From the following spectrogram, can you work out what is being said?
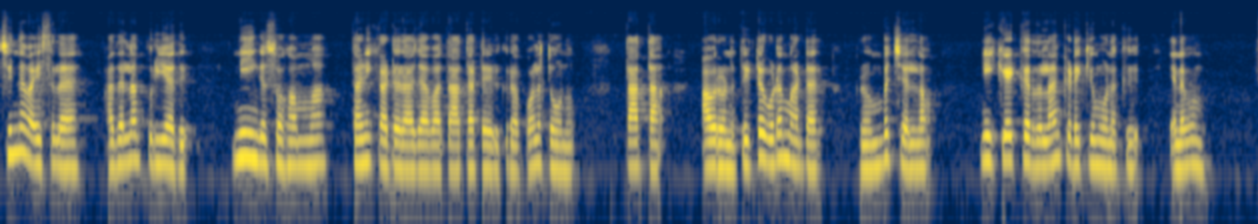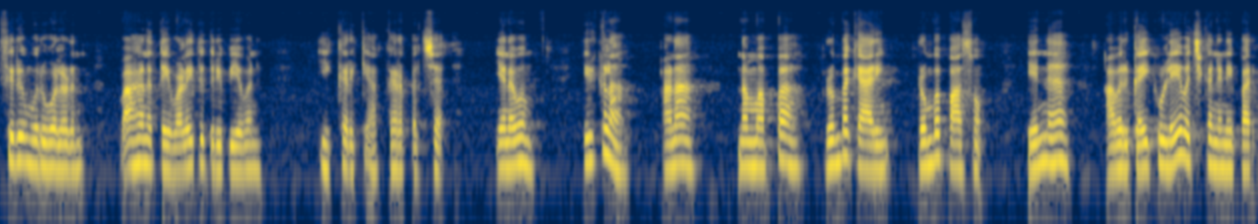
சின்ன வயசில் அதெல்லாம் புரியாது. நீ இங்கே சுகமாக தனிக்காட்டு ராஜாவா தாத்தாட்ட இருக்கிற போல தோணும். தாத்தா அவர் உன்னை திட்ட கூட மாட்டார். ரொம்ப செல்லம். நீ கேட்கறதெல்லாம் கிடைக்கும் உனக்கு. எனவும் சிறுமுருவலுடன் வாகனத்தை வளைத்து திருப்பியவன் இக்கரைக்கு அக்கறை பச்சை. எனவும் இருக்கலாம். ஆனால் நம்ம அப்பா ரொம்ப கேரிங் ரொம்ப பாசம். என்ன அவர் கைக்குள்ளே வச்சுக்க நினைப்பார்.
